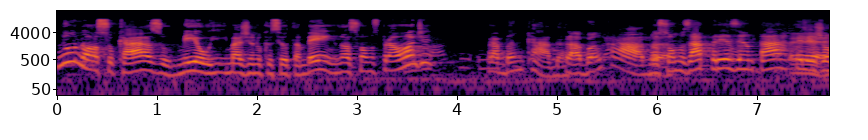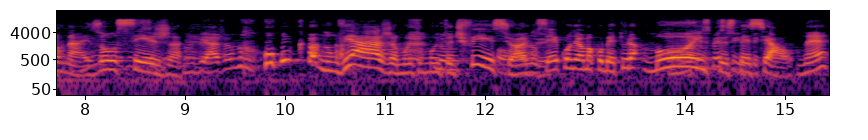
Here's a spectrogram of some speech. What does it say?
No nosso caso, meu e imagino que o seu também, nós fomos para onde? Para bancada. Pra bancada. Nós fomos apresentar É. telejornais, ou seja, Não viaja nunca. não viaja, muito, muito Não difícil, a não pode. ser quando é uma cobertura muito específica. especial, né?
